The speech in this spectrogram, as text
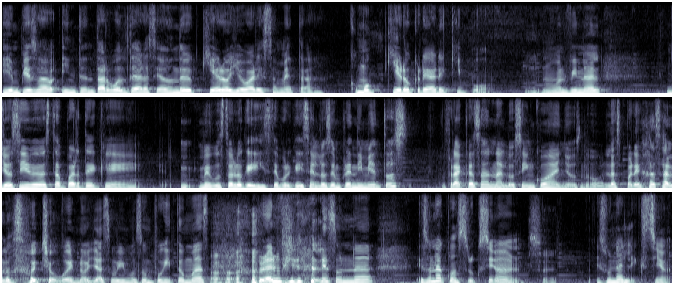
Y empiezo a intentar voltear hacia dónde quiero llevar esa meta, cómo quiero crear equipo. ¿no? Al final, yo sí veo esta parte que me gustó lo que dijiste porque dicen, los emprendimientos fracasan a los cinco años, ¿no? Las parejas a los ocho, bueno, ya subimos un poquito más, pero al final es una, es una construcción, sí. es una lección.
